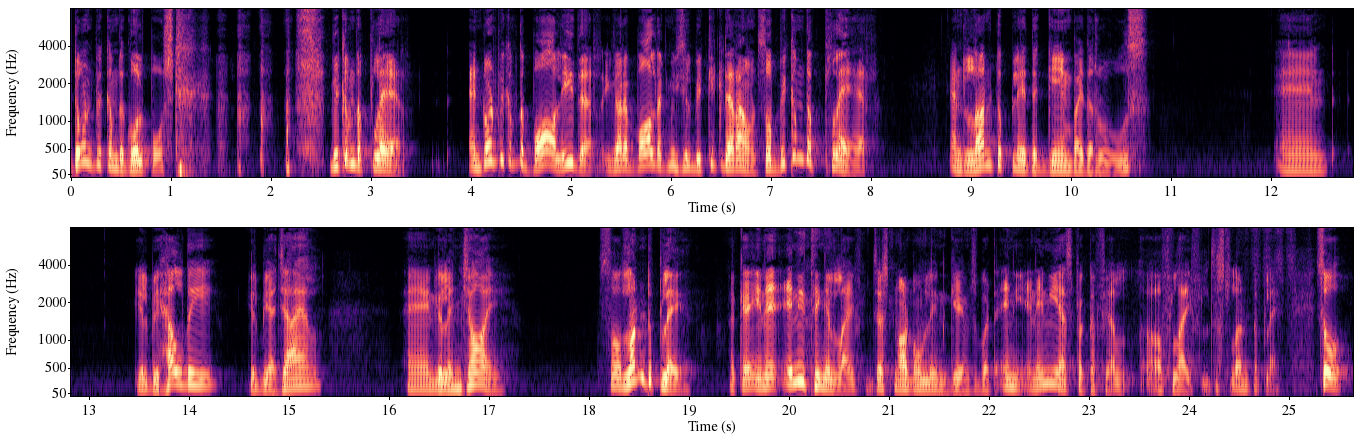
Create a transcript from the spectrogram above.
don't become the goalpost. become the player. And don't become the ball either. If you're a ball, that means you'll be kicked around. So become the player and learn to play the game by the rules. And you'll be healthy, you'll be agile, and you'll enjoy. So learn to play. Okay, in a, anything in life, just not only in games, but any in any aspect of your of life, just learn to play. So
